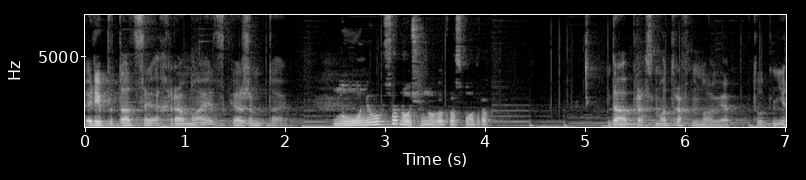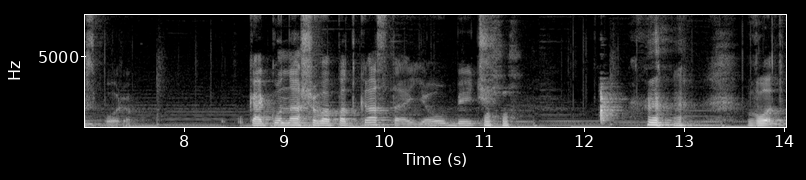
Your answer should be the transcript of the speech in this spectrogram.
репутация хромает, скажем так. Ну, у него все равно очень много просмотров. Да, просмотров много, тут не спорю. Как у нашего подкаста, йоу, бич. Вот.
